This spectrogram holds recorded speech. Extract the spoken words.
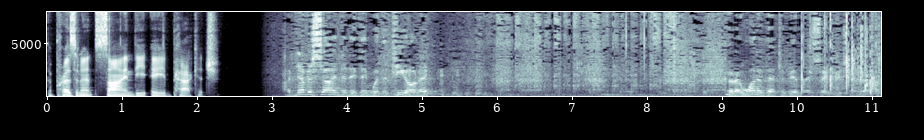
the president signed the aid package. I've never signed anything with a T on it. Good, I wanted that to be a nice signature. Was-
